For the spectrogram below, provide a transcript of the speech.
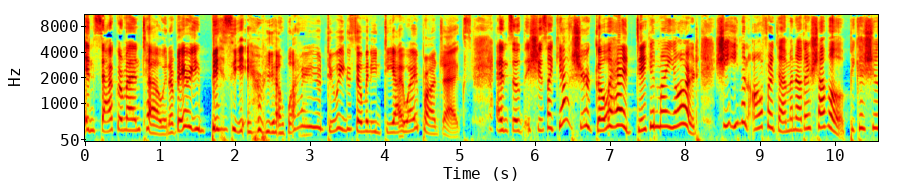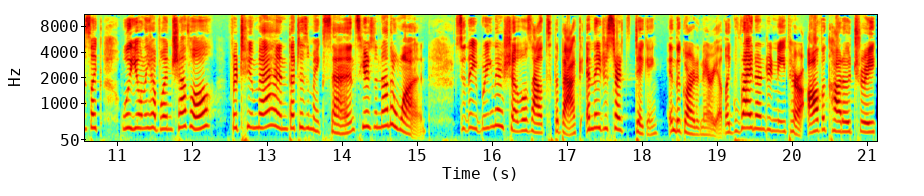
in Sacramento in a very busy area. Why are you doing so many DIY projects? And so she's like, "Yeah, sure, go ahead. Dig in my yard." She even offered them another shovel because she was like, "Well, you only have one shovel." For two men, that doesn't make sense. Here's another one. So they bring their shovels out to the back and they just start digging in the garden area, like right underneath her avocado tree,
